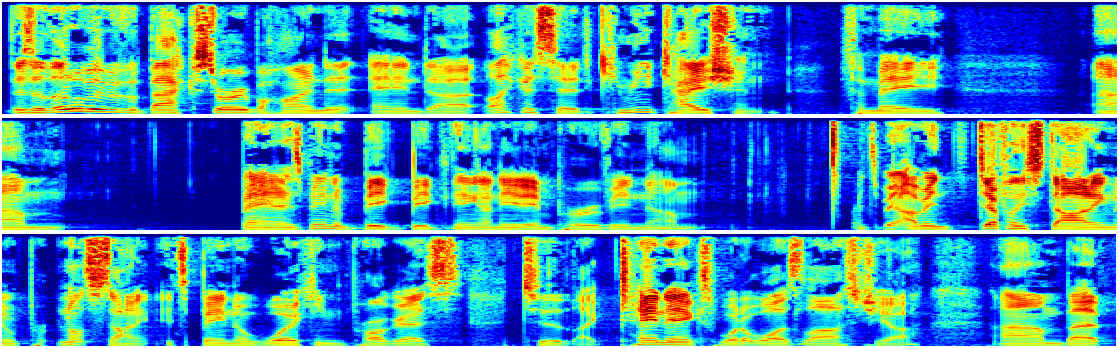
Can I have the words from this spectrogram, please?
there's a little bit of a backstory behind it, and uh, like I said, communication for me, um, man, has been a big, big thing I need to improve in. Um, it's been, I mean, definitely starting to, not starting, it's been a working progress to like 10x what it was last year. Um, but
